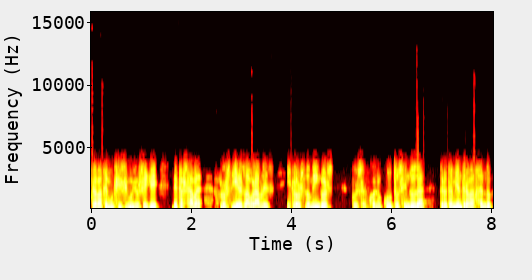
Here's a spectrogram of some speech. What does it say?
trabajé muchísimo, yo sé que me pasaba los días laborables y los domingos, pues con el culto sin duda, pero también trabajando,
